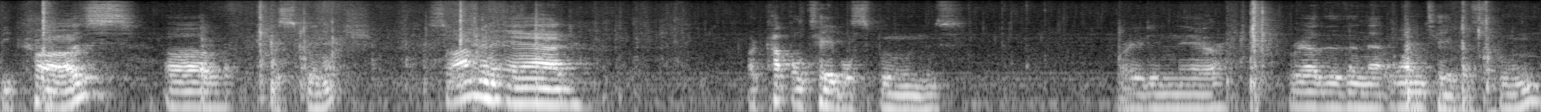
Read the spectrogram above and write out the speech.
because of the spinach. So I'm gonna add a couple tablespoons right in there, rather than that one tablespoon.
